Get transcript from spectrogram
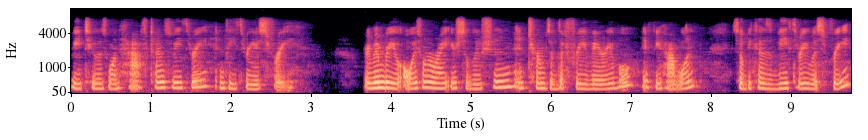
V2 is 1 half times V3, and V3 is free. Remember, you always want to write your solution in terms of the free variable, if you have one. So because v3 was free,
